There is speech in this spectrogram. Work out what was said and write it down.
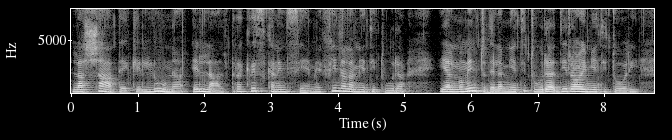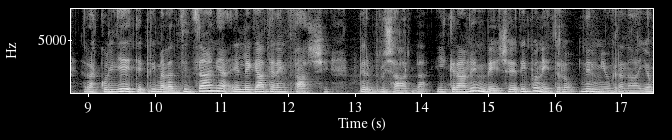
Lasciate che l'una e l'altra crescano insieme fino alla mietitura e al momento della mietitura dirò ai mietitori raccogliete prima la zizzania e legatela in fasci per bruciarla, il grano invece riponetelo nel mio granaio.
